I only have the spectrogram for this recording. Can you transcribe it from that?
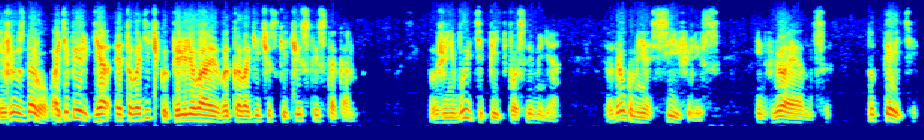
и жив-здоров. А теперь я эту водичку переливаю в экологически чистый стакан. Вы же не будете пить после меня? Вдруг у меня сифилис, инфлюенса. Ну, пейте,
